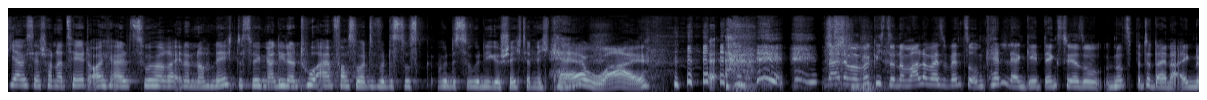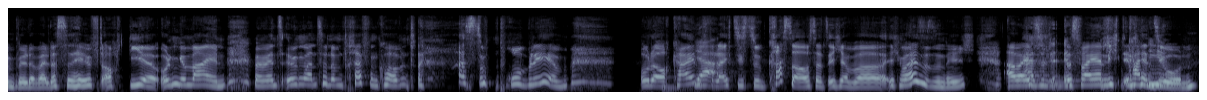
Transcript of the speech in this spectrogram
die habe ich ja schon erzählt, euch als ZuhörerInnen noch nicht. Deswegen, Alina, tu einfach so, als würdest du würdest du die Geschichte nicht hä, kennen. why? Nein, aber wirklich so, normalerweise, wenn es so um Kennenlernen geht, denkst du ja so, nutz bitte deine eigenen Bilder, weil das hilft auch dir ungemein. Weil wenn es irgendwann zu einem Treffen kommt, hast du ein Problem. Oder auch keins. Ja. Vielleicht siehst du krasser aus als ich, aber ich weiß es nicht. Aber Also, ich, das war ja ich nicht kann die- Intention.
